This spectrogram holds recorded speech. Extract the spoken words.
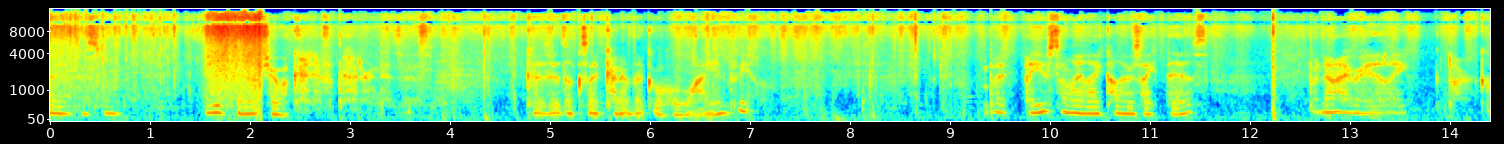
What is this one? I'm still not sure what kind of a pattern this is because it looks like kind of like a Hawaiian feel. But I used to only like colors like this, but now I really like darker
